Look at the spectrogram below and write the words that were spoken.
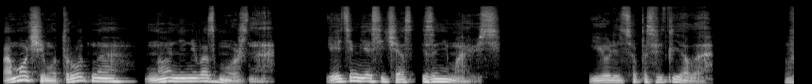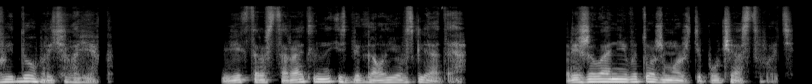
«Помочь ему трудно, но не невозможно. Этим я сейчас и занимаюсь». Ее лицо посветлело. «Вы добрый человек». Викторов старательно избегал ее взгляда. «При желании вы тоже можете поучаствовать.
